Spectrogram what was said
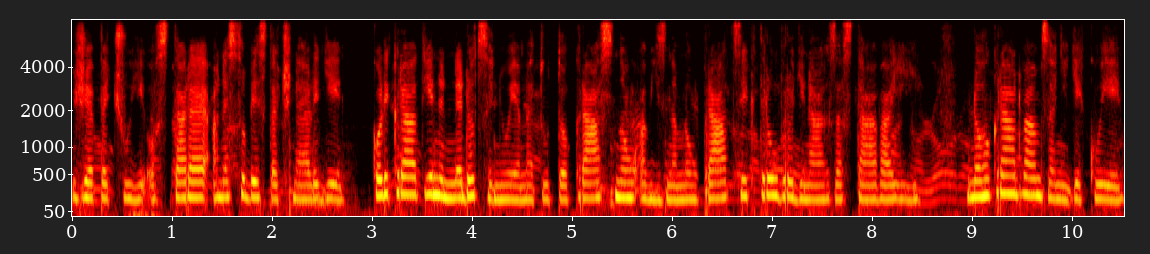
že pečují o staré a nesoběstačné lidi. Kolikrát jen nedocenujeme tuto krásnou a významnou práci, kterou v rodinách zastávají. Mnohokrát vám za ní děkuji.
